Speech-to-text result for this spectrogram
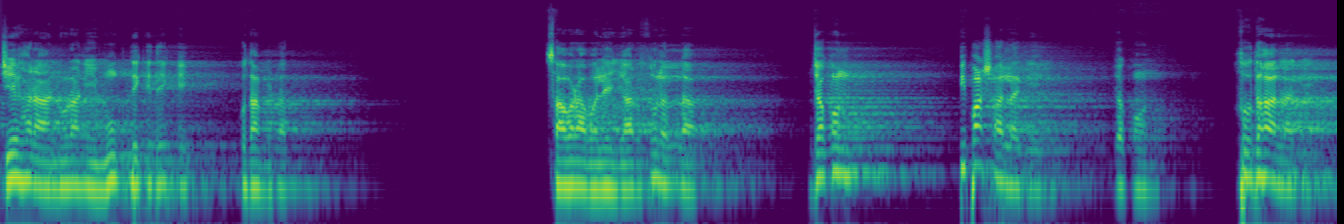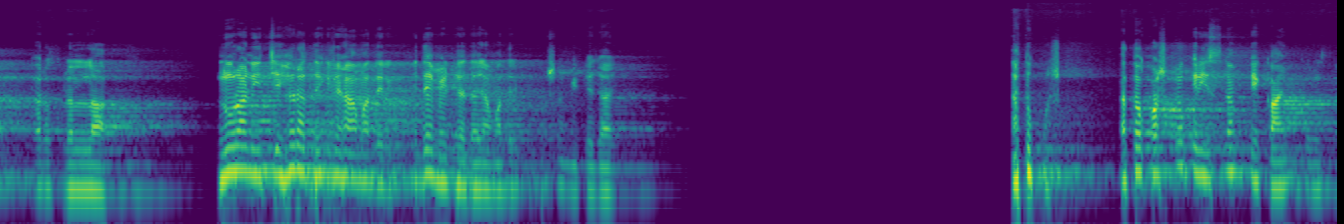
চেহারা, নুরানি মুখ দেখে দেখে ক্ষুদা মেটাত। সাবরা বলে, ইয়া রসুলাল্লাহ, যখন পিপাসা লাগে, যখন ক্ষুধা লাগে। রসুলাল্লাহ, নুরানি চেহারা দেখলে আমাদের খিদে মিটে যায়, আমাদের পিপাসা মিটে যায়। এত কষ্ট এত কষ্ট করে ইসলামকে কায়েম করেছে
